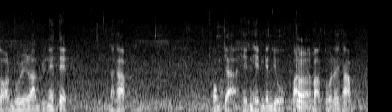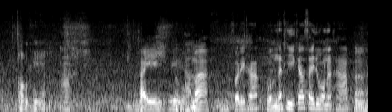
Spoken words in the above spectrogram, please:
สรบุรีรัมย์ยูไนเต็ดนะครับ คงจะเห็นเห็นกันอยู่ฝากอ่าฝากตัวด้วยครับ โอเค ใครอีกมาสวัสดีครับ ผมนาทีแก้วไซดวงนะครับอ่า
